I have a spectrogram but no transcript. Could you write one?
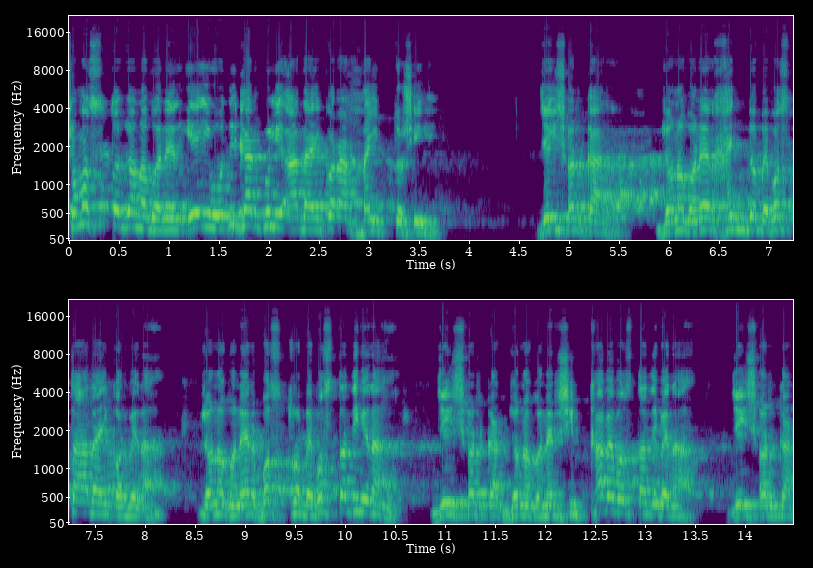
সমস্ত জনগণের এই অধিকারগুলি আদায় করার দায়িত্বশীল। যেই সরকার জনগণের খাদ্য ব্যবস্থা আদায় করবে না, জনগণের বস্ত্র ব্যবস্থা দিবে না, যেই সরকার জনগণের শিক্ষা ব্যবস্থা দিবে না, যেই সরকার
